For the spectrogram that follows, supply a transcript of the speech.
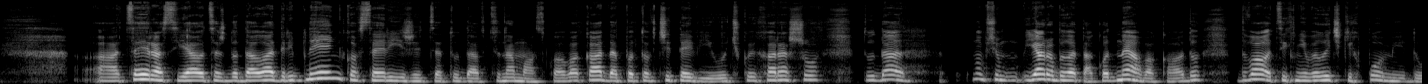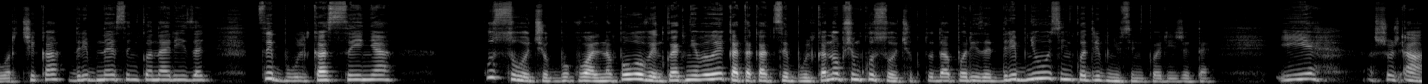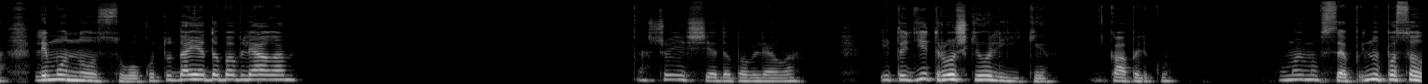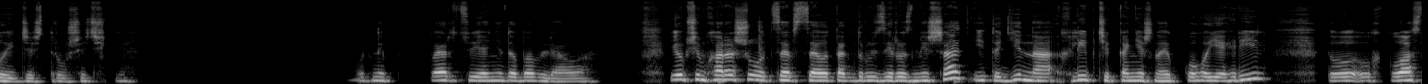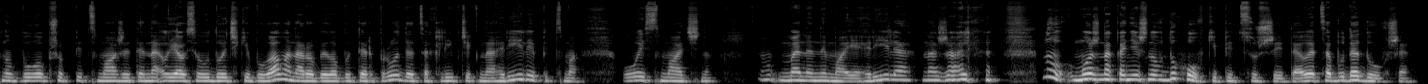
А цей раз я оце ж додала дрібненько, все ріжеться туди, в цю намазку. Авокадо потовчите вілочкою хорошо. Туди, ну, в общем, я робила так: одне авокадо, два оцих невеличких помідорчика, дрібнесенько нарізать, цибулька синя, кусочок буквально, половинку, як невелика така цибулька. Ну, в общем, кусочок туди порізати дрібнюсінько, дрібнюсінько ріжете. І що ж, а, лимонного соку туди я додавала. А що я ще додавала? І тоді трошки олійки, капельку. По-моєму, все. Ну, посолить же ж трошечки. От не перцю я не додавала. І, в общем, хорошо це все отак, друзі, розмішати. І тоді на хлібчик, звісно, у кого є гріль, то класно було б, щоб підсмажити. Я ось у дочки була, вона робила бутерброди, це хлібчик на грілі підсма. Ой, смачно. Ну, в мене немає гріля, на жаль. Ну, можна, звісно, в духовці підсушити, але це буде довше.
